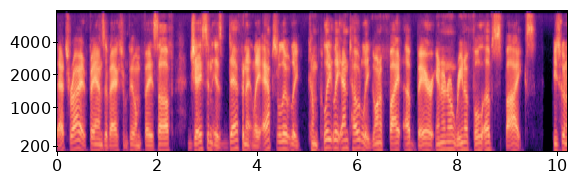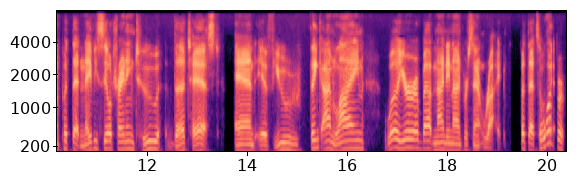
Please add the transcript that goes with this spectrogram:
That's right, fans of action film face off. Jason is definitely, absolutely, completely, and totally going to fight a bear in an arena full of spikes. He's going to put that Navy SEAL training to the test. And if you think I'm lying, well, you're about 99% right. But that's The okay. one per,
